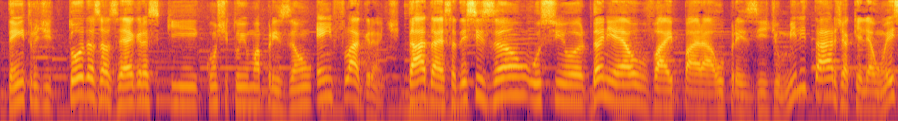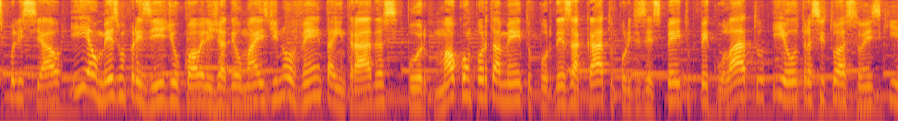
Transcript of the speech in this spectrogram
dentro de todas as regras que constituem uma prisão em flagrante. Dada essa decisão, o senhor Daniel vai para o presídio militar, já que ele é um ex-policial, e é o mesmo presídio o qual ele já deu mais de 90 entradas por mau comportamento, por desacato, por desrespeito, peculato e outras situações que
